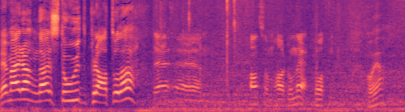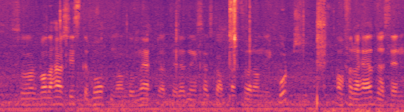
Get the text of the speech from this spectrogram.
Hvem er Ragnar Stod Plato, da? Det er han som har donert båten. Å ja. Så var det her siste båten han donerte til Redningsselskapet før han gikk bort. Og for å hedre sin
